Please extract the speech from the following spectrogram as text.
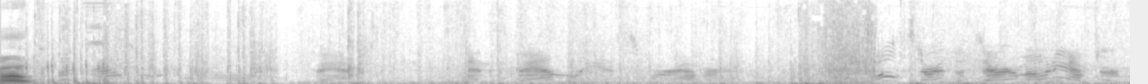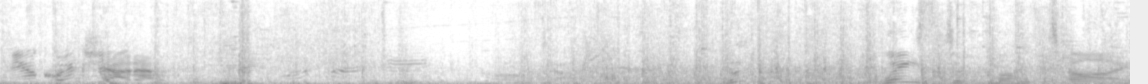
shout-outs. Waste of my time.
